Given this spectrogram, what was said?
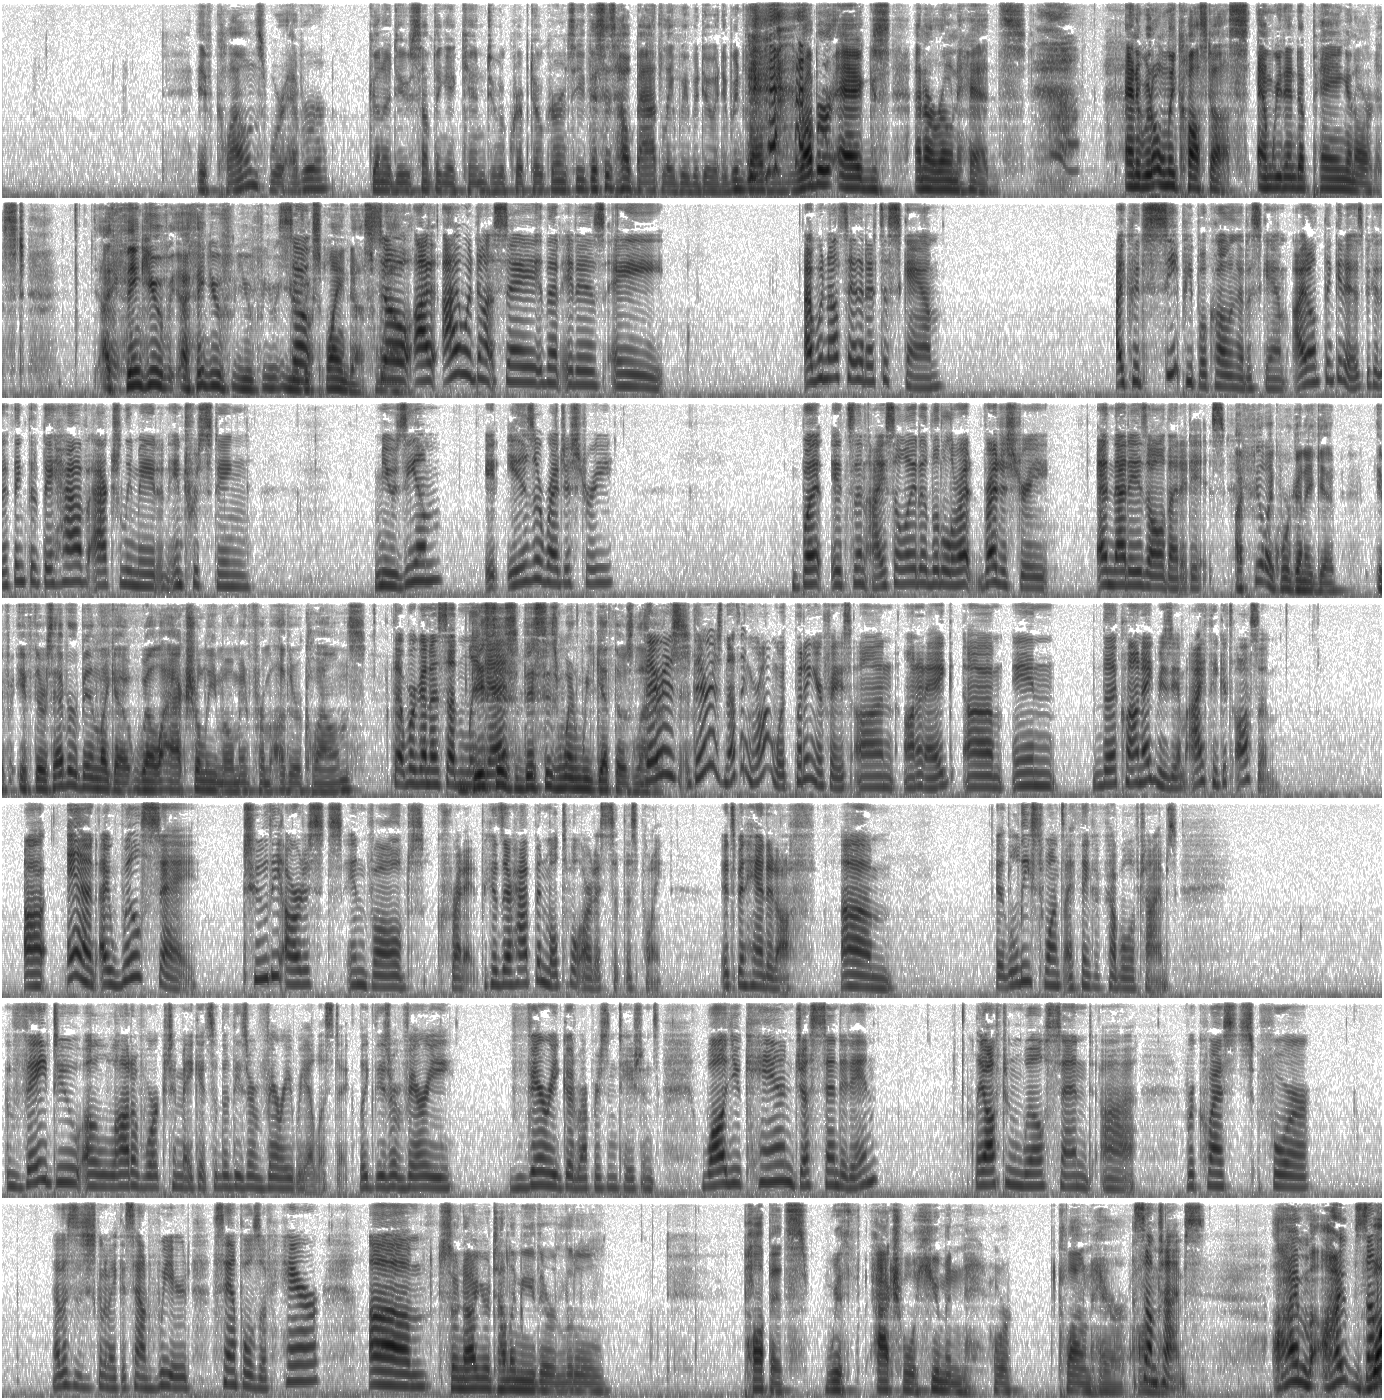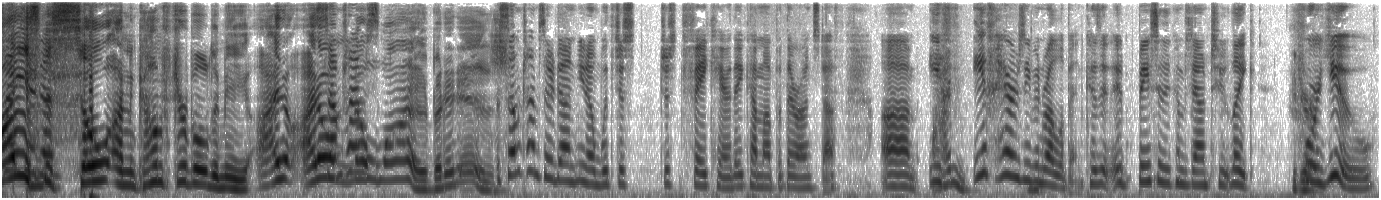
If clowns were ever gonna do something akin to a cryptocurrency, this is how badly we would do it. It would involve rubber eggs and our own heads. And it would only cost us, and we'd end up paying an artist. I think you've I think you've you've you've So- explained us So well. I, I would not say that it is a I would not say that it's a scam. I could see people calling it a scam. I don't think it is because I think that they have actually made an interesting museum. It is a registry, but it's an isolated little re- registry, and that is all that it is. I feel like we're gonna get if if there's ever been like a well actually moment from other clowns, That we're gonna suddenly this get. is this is when we get those letters. There is there is nothing wrong with putting your face on on an egg um, in the Clown Egg Museum. I think it's awesome. Uh, and I will say to the artists involved credit because there have been multiple artists at this point. It's been handed off. Um, at least once, I think a couple of times. They do a lot of work to make it so that these are very realistic. Like these are very, very good representations. While you can just send it in, they often will send uh, requests for. Now this is just going to make it sound weird. Samples of hair. Um, So now you're telling me they're little puppets with actual human or clown hair. on them. I'm I. Sometimes why is this so uncomfortable to me? I don't. I don't know why, but it is. sometimes they're done you know with just just fake hair they come up with their own stuff um if I'm- if hair is even relevant because it, it basically comes down to like for you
